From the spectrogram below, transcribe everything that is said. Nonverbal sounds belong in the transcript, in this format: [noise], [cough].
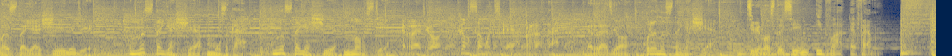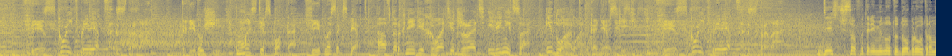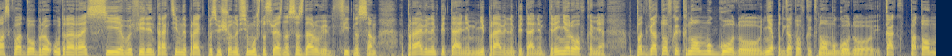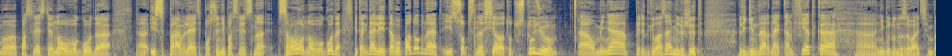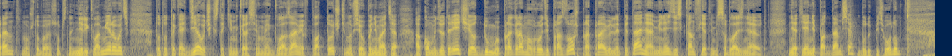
Настоящие люди. Настоящая музыка. Настоящие новости. Радио «Комсомольская правда». Радио про настоящее. 97,2 FM. Физкульт-привет, страна! Ведущий, мастер спорта, фитнес-эксперт, автор книги «Хватит жрать и лениться» Эдуард, Эдуард Коневский. Физкульт-привет, страна! 10 часов и 3 минуты. Доброе утро, Москва. Доброе утро, Россия. В эфире интерактивный проект, посвященный всему, что связано со здоровьем, фитнесом, правильным питанием, неправильным питанием, тренировками, подготовкой к Новому году, не подготовкой к Новому году, как потом э, последствия Нового года э, исправлять после непосредственно самого Нового года и так далее и тому подобное. И, собственно, села тут в студию а у меня перед глазами лежит легендарная конфетка, а, не буду называть бренд, ну, чтобы, собственно, не рекламировать. Тут вот такая девочка с такими красивыми глазами в платочке, ну, все, вы понимаете, о ком идет речь. Я вот думаю, программа вроде про ЗОЖ, про правильное питание, а меня здесь конфетами соблазняют. Нет, я не поддамся, буду пить воду.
